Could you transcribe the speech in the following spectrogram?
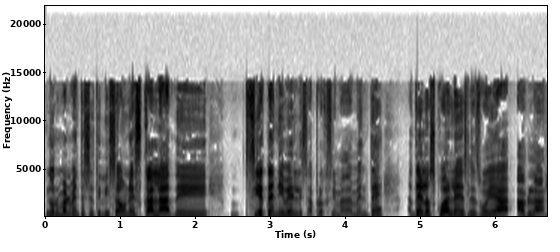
normalmente se utiliza una escala de siete niveles aproximadamente, de los cuales les voy a hablar.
